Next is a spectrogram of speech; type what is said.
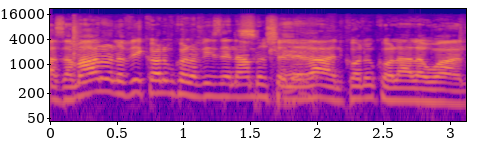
אז אמרנו נביא, קודם כל נביא איזה number של ערן, קודם כל על ה one.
